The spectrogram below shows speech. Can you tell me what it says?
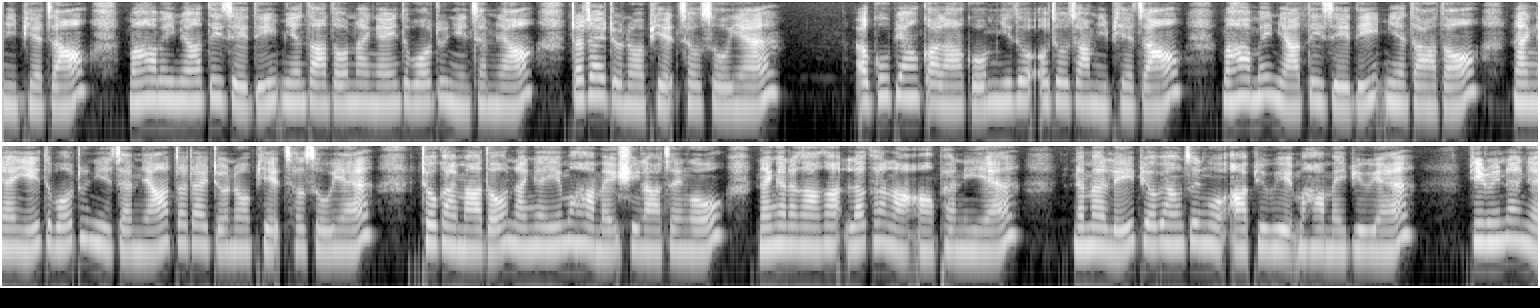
မည်ဖြစ်ကြောင်းမဟာမိတ်များသိစေသည့်မြင်သာသောနိုင်ငံရေးသဘောတူညီချက်များတတိုက်တွန်းတော်ဖြင့်ချုပ်ဆိုရန် အကူပြောင်းကာလာကိုမြည်သို့အုပ်ချုပ်ကြမည်ဖြစ်ကြောင်းမဟာမိတ်များသိစေသည့်မြင်သာသောနိုင်ငံရေးသဘောတူညီချက်များတိုက်တိုက်တွန်းတွန်းဖြင့်ချုပ်ဆိုရန်ထိုခိုင်မာသောနိုင်ငံရေးမဟာမိတ်ရှိလာခြင်းကိုနိုင်ငံတကာကလက်ခံလာအောင်ဖန်တီးရန်နံပါတ်၄ပြောပြောင်းခြင်းကိုအားပြု၍မဟာမိတ်ပြုရန် ပြည်တွင်းနိုင်ငံ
